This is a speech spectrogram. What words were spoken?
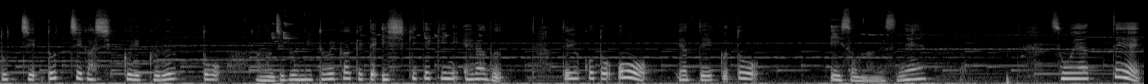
どっちどっちがしっくりくるとあの自分に問いかけて意識的に選ぶっていうことをやっていくといいそうなんですね。そうやって、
